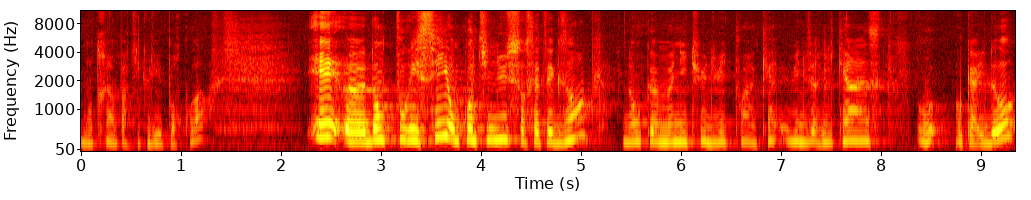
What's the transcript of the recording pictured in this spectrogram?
montrer en particulier pourquoi. Et donc pour ici, on continue sur cet exemple, donc magnitude 8,15 au Hokkaido.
